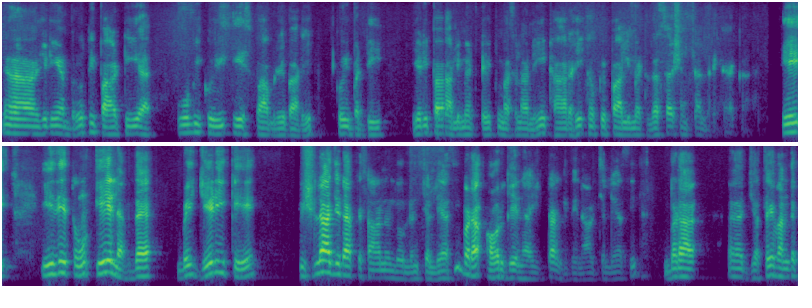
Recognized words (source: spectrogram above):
ਜਿਹੜੀਆਂ ਵਿਰੋਧੀ ਪਾਰਟੀ ਹੈ, ਉਹ ਵੀ ਕੋਈ ਇਸ ਮਾਮਲੇ ਬਾਰੇ ਕੋਈ ਵੱਡੀ ਜਿਹੜੀ ਪਾਰਲੀਮੈਂਟ ਦੇ ਵਿੱਚ ਮਸਲਾ ਨਹੀਂ ਉਠਾ ਰਹੀ, ਕਿਉਂਕਿ ਪਾਰਲੀਮੈਂਟ ਦਾ ਸੈਸ਼ਨ ਚੱਲ ਰਿਹਾ ਹੈਗਾ। ਇਹ, ਇਹਦੇ ਤੋਂ ਇਹ ਲੱਗਦਾ ਹੈ ਬਈ ਜਿਹੜੀ ਕਿ ਪਿਛਲਾ ਜਿਹੜਾ ਕਿਸਾਨ ਅੰਦੋਲਨ ਚੱਲਿਆ ਸੀ, ਬੜਾ ਆਰਗੇਨਾਈਜ਼ ਢੰਗ ਦੇ ਨਾਲ ਚੱਲਿਆ ਸੀ, ਬੜਾ ਜਥੇਬੰਦਕ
